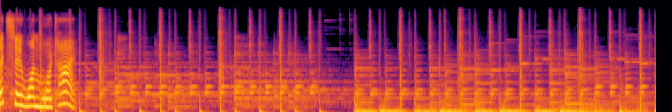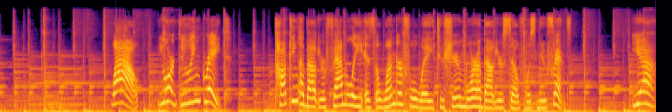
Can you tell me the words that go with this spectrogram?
Let's say one more time. Wow, you're doing great. Talking about your family is a wonderful way to share more about yourself with new friends. Yeah,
